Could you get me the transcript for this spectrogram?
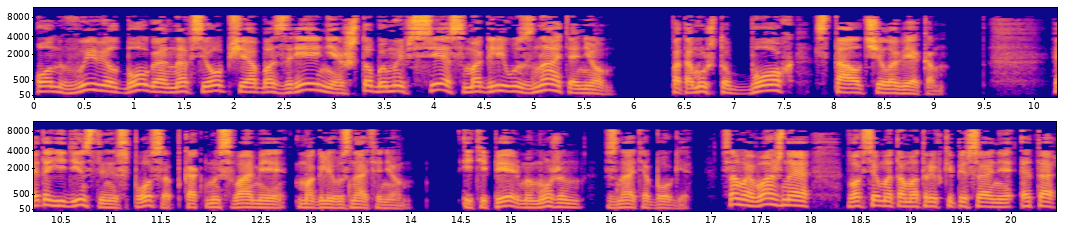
Он вывел Бога на всеобщее обозрение, чтобы мы все смогли узнать о Нем, потому что Бог стал человеком. Это единственный способ, как мы с вами могли узнать о нем. И теперь мы можем знать о Боге. Самое важное во всем этом отрывке Писания — это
